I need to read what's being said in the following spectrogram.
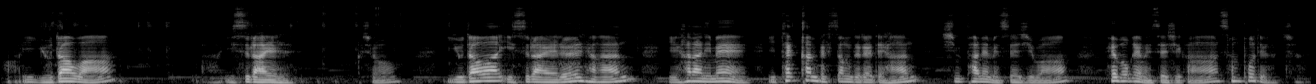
어, 이 유다와 어, 이스라엘, 그죠? 유다와 이스라엘을 향한 이 하나님의 이 택한 백성들에 대한 심판의 메시지와 회복의 메시지가 선포되었죠.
